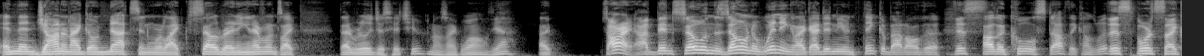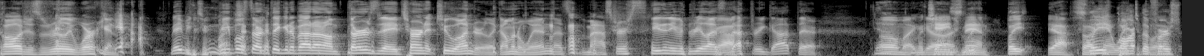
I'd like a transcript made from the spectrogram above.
And then John and I go nuts and we're like celebrating, and everyone's like, That really just hit you? And I was like, Well, yeah. I sorry, I've been so in the zone of winning, like I didn't even think about all the This all the cool stuff that comes with it. this sports psychologist is really working. Yeah. Maybe too much. People start thinking about it on Thursday, turn it two under. Like I'm gonna win. That's the Masters. He didn't even realize Yeah. it after he got there. Oh my I'm god. changed man. But yeah, so I can't wait part to the play. first.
